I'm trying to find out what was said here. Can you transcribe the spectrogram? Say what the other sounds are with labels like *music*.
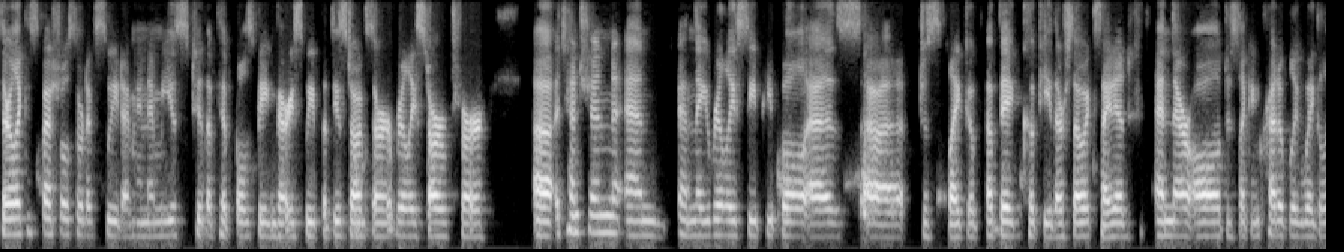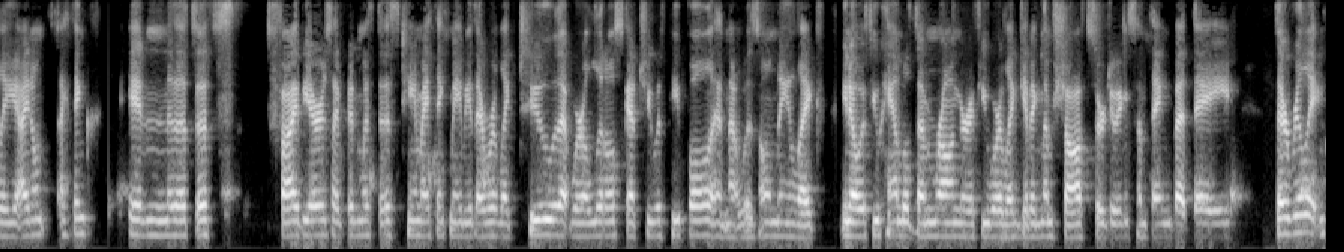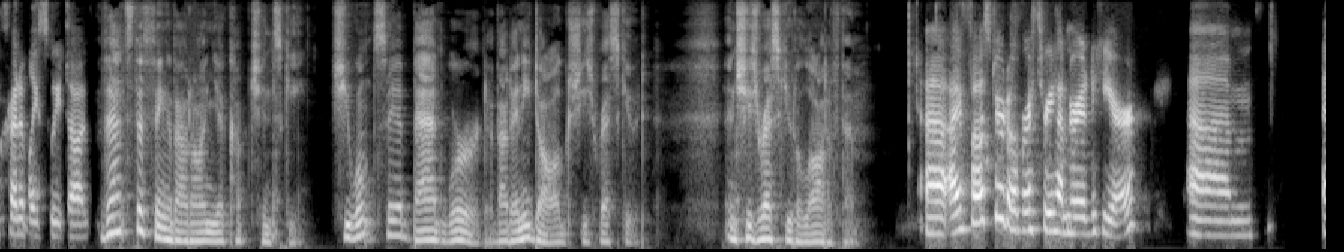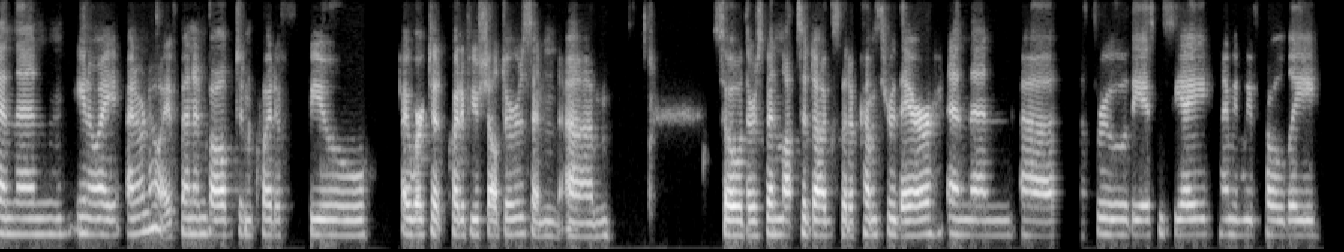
they're like a special sort of sweet. I mean, I'm used to the pit bulls being very sweet, but these dogs are really starved for uh, attention and and they really see people as uh, just like a, a, big cookie. They're so excited and they're all just like incredibly wiggly. I don't i think in that's five years i've been with this team i think maybe there were like two that were a little sketchy with people and that was only like you know if you handled them wrong or if you were like giving them shots or doing something but they they're really incredibly sweet dogs that's the thing about anya kopchinsky she won't say a bad word about any dog she's rescued and she's rescued a lot of them uh, I fostered over 300 here. Um, and then, you know, I, I don't know, I've been involved in quite a few, I worked at quite a few shelters and um, so there's been lots of dogs that have come through there. And then uh, through the ASPCA, I mean, we've probably,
